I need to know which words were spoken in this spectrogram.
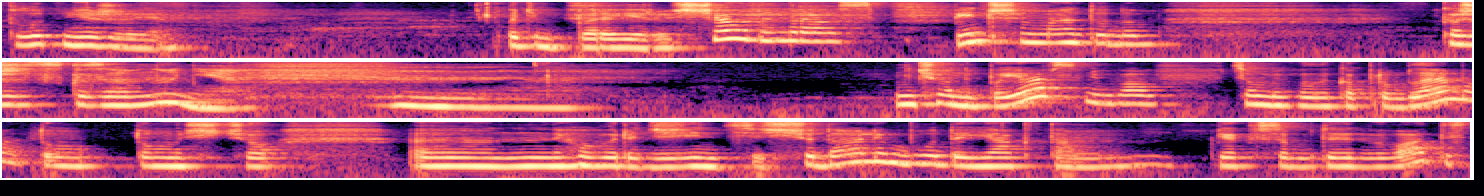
плод не жиє. Потім перевірив ще один раз іншим методом. Каже, сказав, ну ні. Нічого не пояснював. Цьому велика проблема, тому, тому що е, не говорять жінці, що далі буде, як там, як все буде відбуватись.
